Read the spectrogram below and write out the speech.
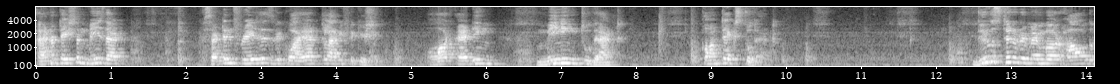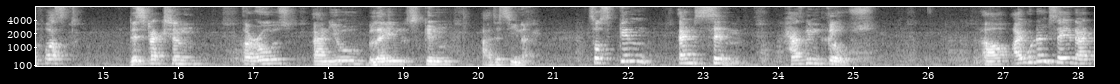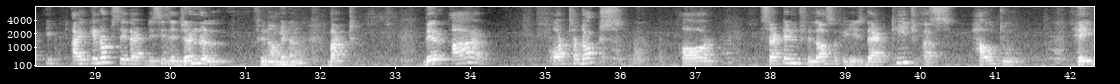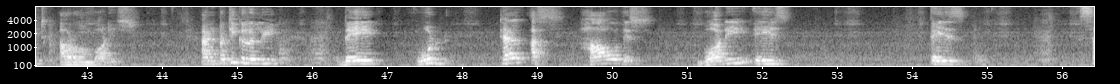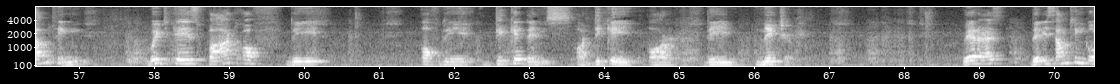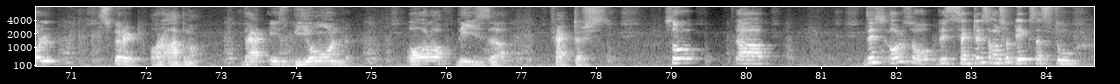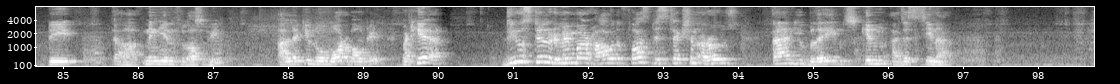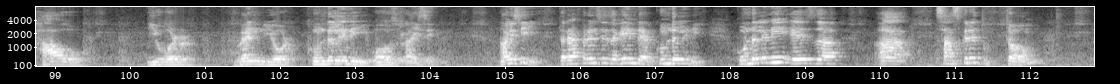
annotation means that certain phrases require clarification or adding meaning to that, context to that. Do you still remember how the first distraction arose and you blamed skin as a sinner? So, skin and sin has been close. Uh, I wouldn't say that it, I cannot say that this is a general phenomenon, but there are orthodox or certain philosophies that teach us how to hate our own bodies. And particularly, they would tell us how this body is, is something which is part of the of the decadence or decay or the nature. Whereas there is something called spirit or Atma that is beyond all of these uh, factors. So, uh, this also, this sentence also takes us to the uh, Mindian philosophy. I'll let you know more about it. But here, do you still remember how the first distraction arose and you blamed skin as a sinner? How you were when your Kundalini was rising. Now you see, the reference is again there, Kundalini. Kundalini is a, a Sanskrit term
